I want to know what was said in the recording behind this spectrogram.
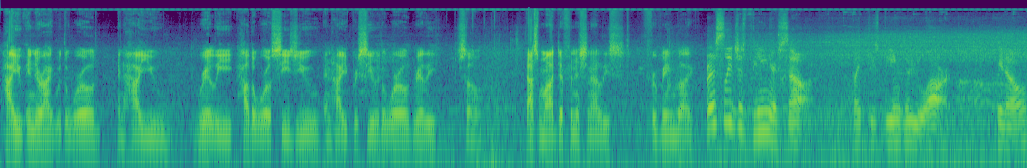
how you interact with the world and how you really how the world sees you and how you perceive the world really. So that's my definition at least for being black. Honestly, just being yourself, like just being who you are, you know.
